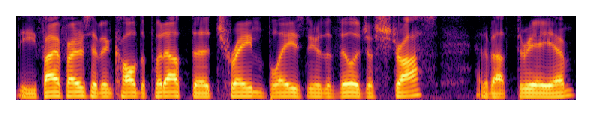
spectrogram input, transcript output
The firefighters have been called to put out the train blaze near the village of Strass at about 3 a.m.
